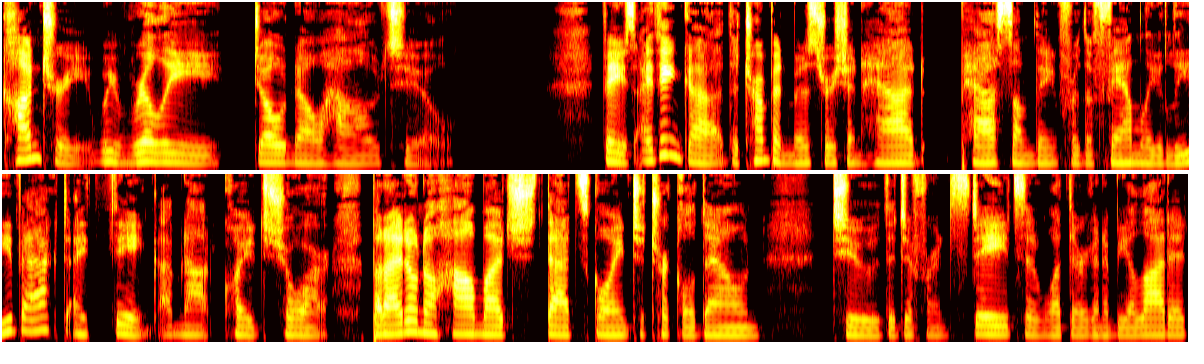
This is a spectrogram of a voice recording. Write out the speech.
country we really don't know how to face. I think uh, the Trump administration had passed something for the Family Leave Act. I think I'm not quite sure, but I don't know how much that's going to trickle down to the different states and what they're going to be allotted.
